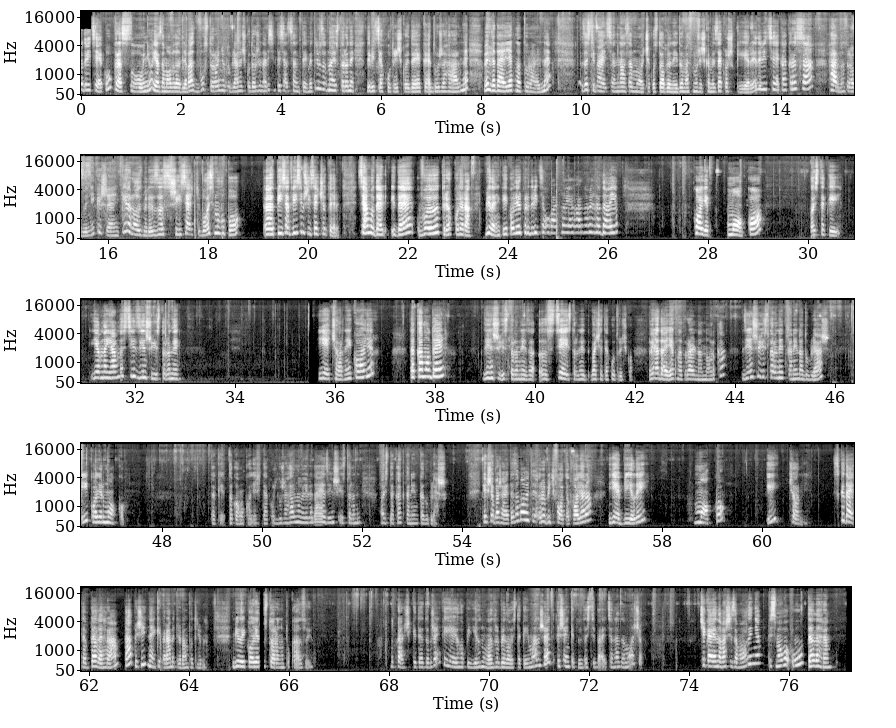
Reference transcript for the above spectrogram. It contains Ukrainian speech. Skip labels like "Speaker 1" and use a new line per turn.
Подивіться, яку красуню я замовила для вас двосторонню дубляночку довжина 80 см. З одної сторони, дивіться, хутричко йде, яке дуже гарне. Виглядає як натуральне. Застібається на замочок, оздоблений двома смужечками з екошкіри. Дивіться, яка краса. Гарно зроблені кишеньки, розміри з 68 по е, 58-64. Ця модель іде в трьох кольорах. Біленький колір, придивіться уважно, як гарно виглядає. Колір моко. Ось такий є в наявності. З іншої сторони є чорний колір, така модель. З іншої сторони, з цієї сторони, бачите, хутрочко, виглядає як натуральна норка. З іншої сторони тканина дубляж і колір моко. Такий, в такому кольорі також дуже гарно виглядає. З іншої сторони, ось така тканинка дубляж. Якщо бажаєте замовити, робіть фото кольора. Є білий, моко і чорний. Скидайте в телеграм та пишіть, на які параметри вам потрібно. Білий колір в сторону показую. Рукавчик іде довженький, я його підігнула, зробила ось такий манжет. Кишеньки тут застібаються на замочок. Чекаю на ваші замовлення письмово у телеграм.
